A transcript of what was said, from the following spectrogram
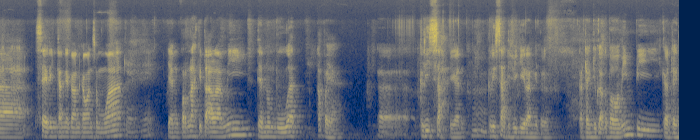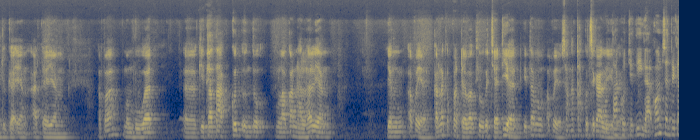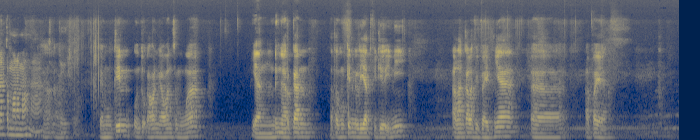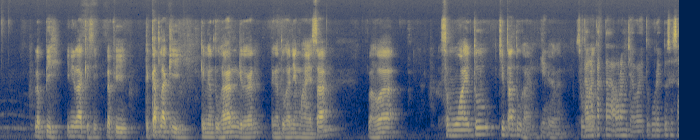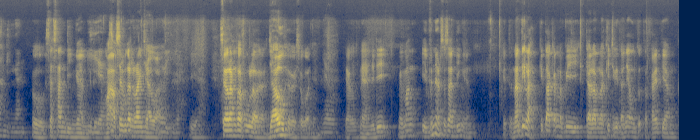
sharingkan ke kawan-kawan semua. Oke yang pernah kita alami dan membuat apa ya eh, gelisah ya kan Mm-mm. gelisah di pikiran gitu kadang juga ke bawah mimpi kadang juga yang ada yang apa membuat eh, kita takut untuk melakukan hal-hal yang yang apa ya karena kepada waktu kejadian kita apa ya sangat takut sekali gitu kan. takut jadi nggak konsen pikiran ke mana-mana seperti itu ya mungkin untuk kawan-kawan semua yang dengarkan atau mungkin ngelihat video ini alangkah lebih baiknya eh, apa ya lebih ini lagi sih lebih dekat lagi dengan Tuhan gitu kan dengan Tuhan yang Maha Esa bahwa semua itu ciptaan Tuhan Iya. gitu kan. Semua kalau kata orang Jawa itu urip itu sesandingan. Oh sesandingan gitu. Iya, ya. maaf saya bukan orang sesandingan. Jawa. Oh iya. Iya. Saya orang luar pulau ya jauh ya pokoknya. Jauh jauh nah jadi memang ya benar sesandingan itu nantilah kita akan lebih dalam lagi ceritanya untuk terkait yang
